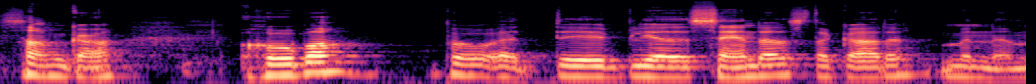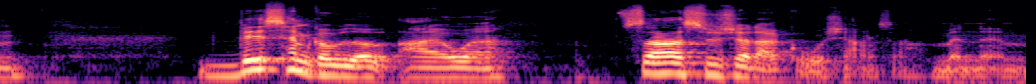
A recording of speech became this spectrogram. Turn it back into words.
sammen gør, håber på, at det bliver Sanders, der gør det. Men øhm, hvis han går ud af Iowa, så synes jeg, der er gode chancer. Men øhm,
